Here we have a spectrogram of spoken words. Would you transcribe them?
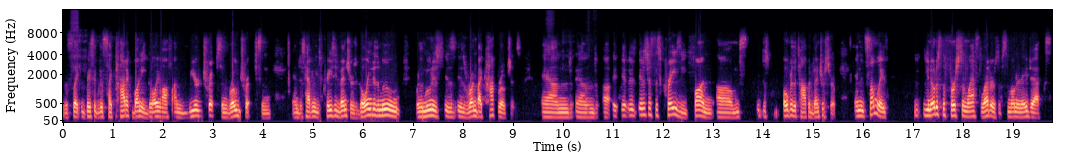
this like basically this psychotic bunny going off on weird trips and road trips and and just having these crazy adventures, going to the moon where the moon is is, is run by cockroaches, and and uh, it, it, was, it was just this crazy fun, um, just over the top adventure strip, and in some ways, you notice the first and last letters of Simone and Ajax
